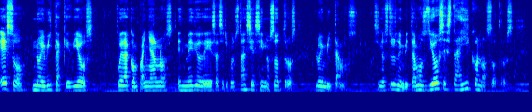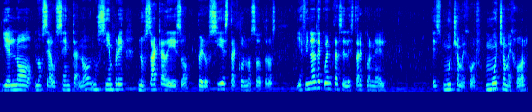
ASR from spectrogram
Eso no evita que Dios pueda acompañarnos en medio de esas circunstancias si nosotros lo invitamos. Si nosotros lo invitamos, Dios está ahí con nosotros y Él no, no se ausenta, ¿no? No siempre nos saca de eso, pero sí está con nosotros y a final de cuentas el estar con Él es mucho mejor, mucho mejor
